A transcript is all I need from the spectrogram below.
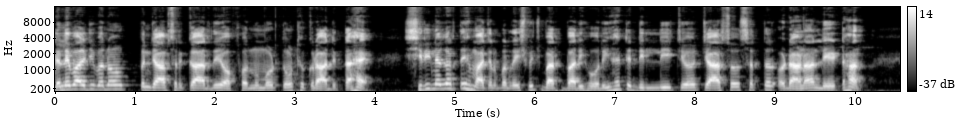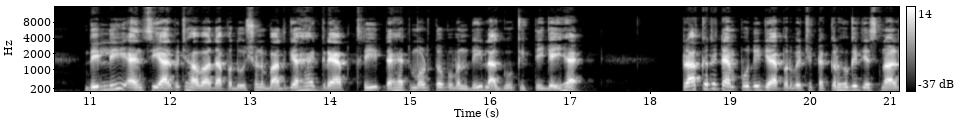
ਡੱਲੇਵਾਲ ਜੀ ਵੱਲੋਂ ਪੰਜਾਬ ਸਰਕਾਰ ਦੇ ਆਫਰ ਨੂੰ ਮੁੜ ਤੋਂ ਠੁਕਰਾ ਦਿੱਤਾ ਹੈ। ਸ਼੍ਰੀਨਗਰ ਤੇ ਹਿਮਾਚਲ ਪ੍ਰਦੇਸ਼ ਵਿੱਚ ਬਰਫ਼ਬਾਰੀ ਹੋ ਰਹੀ ਹੈ ਤੇ ਦਿੱਲੀ 'ਚ 470 ਉਡਾਣਾਂ ਲੇਟ ਹਨ। ਦਿੱਲੀ ਐਨਸੀਆਰ ਵਿੱਚ ਹਵਾ ਦਾ ਪ੍ਰਦੂਸ਼ਣ ਵੱਧ ਗਿਆ ਹੈ। ਗ੍ਰੈਪ 3 ਤਹਿਤ ਮੁੜ ਤੋਂ ਪਾਬੰਦੀ ਲਾਗੂ ਕੀਤੀ ਗਈ ਹੈ। ਟਰੱਕ ਅਤੇ ਟੈਂਪੂ ਦੀ ਜੈਪੁਰ ਵਿੱਚ ਟੱਕਰ ਹੋ ਗਈ, ਜਿਸ ਨਾਲ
